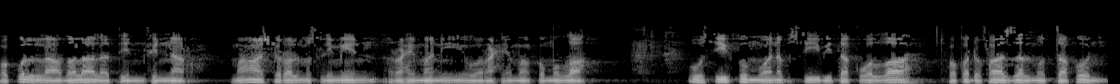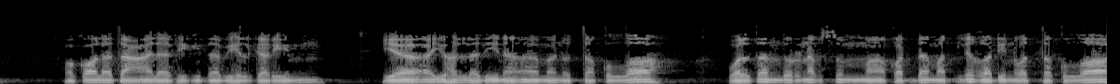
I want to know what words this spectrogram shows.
وكل ضلالة في النار Ma'asyiral muslimin rahimani wa rahimakumullah. Usikum wa nafsi bi faqad fazal muttaqun. Wa qala ta'ala fi kitabihil karim, ya ayyuhalladzina amanu taqullah wal tandur nafsum ma qaddamat lighadin wattaqullah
